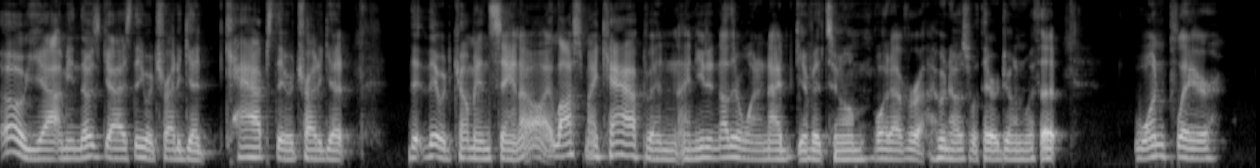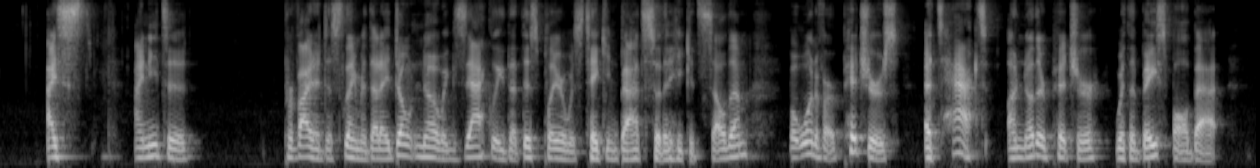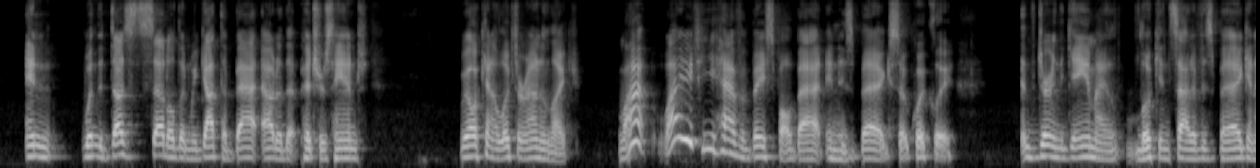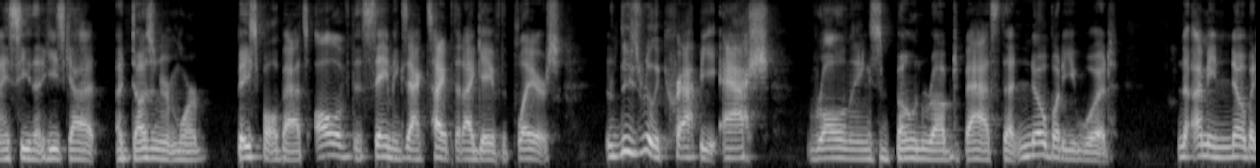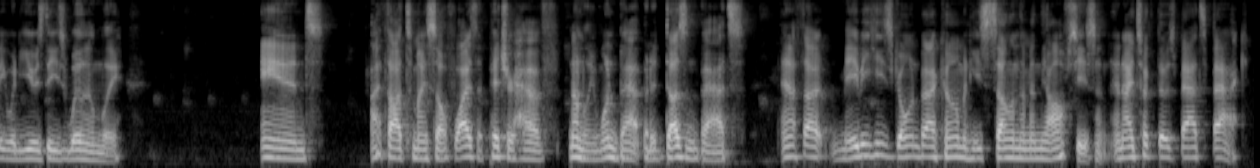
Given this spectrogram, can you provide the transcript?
Oh yeah, I mean those guys they would try to get caps. They would try to get. They, they would come in saying, "Oh, I lost my cap and I need another one," and I'd give it to them. Whatever. Who knows what they were doing with it? one player, I, I need to provide a disclaimer that I don't know exactly that this player was taking bats so that he could sell them, but one of our pitchers attacked another pitcher with a baseball bat. And when the dust settled and we got the bat out of that pitcher's hand, we all kind of looked around and like, why why did he have a baseball bat in his bag so quickly? And during the game, I look inside of his bag and I see that he's got a dozen or more baseball bats, all of the same exact type that I gave the players. These really crappy Ash Rawlings bone rubbed bats that nobody would, I mean, nobody would use these willingly. And I thought to myself, why does a pitcher have not only one bat, but a dozen bats? And I thought maybe he's going back home and he's selling them in the offseason. And I took those bats back.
